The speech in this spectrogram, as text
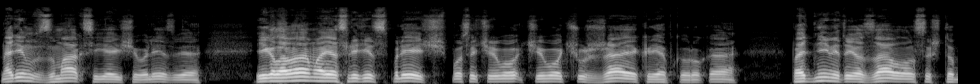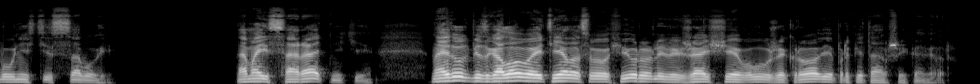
Один взмах сияющего лезвия, и голова моя слетит с плеч, после чего, чего чужая крепкая рука поднимет ее за волосы, чтобы унести с собой. а мои соратники найдут безголовое тело своего фюрера, лежащее в луже крови, пропитавший ковер.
